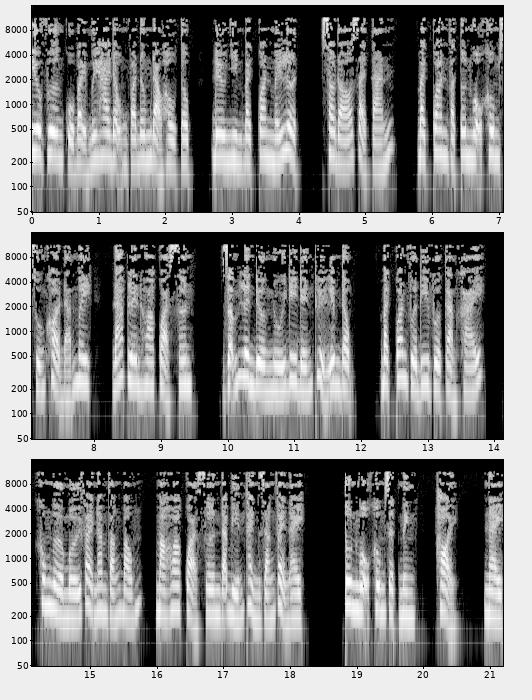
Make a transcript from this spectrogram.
Yêu vương của 72 động và đông đảo hầu tộc đều nhìn bạch quan mấy lượt, sau đó giải tán. Bạch quan và tôn ngộ không xuống khỏi đám mây, đáp lên hoa quả sơn, dẫm lên đường núi đi đến thủy liêm động. Bạch quan vừa đi vừa cảm khái, không ngờ mới vài năm vắng bóng, mà hoa quả sơn đã biến thành dáng vẻ này. Tôn ngộ không giật mình, hỏi, này,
